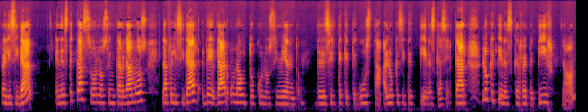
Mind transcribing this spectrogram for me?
Felicidad, en este caso nos encargamos la felicidad de dar un autoconocimiento, de decirte que te gusta, a lo que sí te tienes que acercar, lo que tienes que repetir, ¿no?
